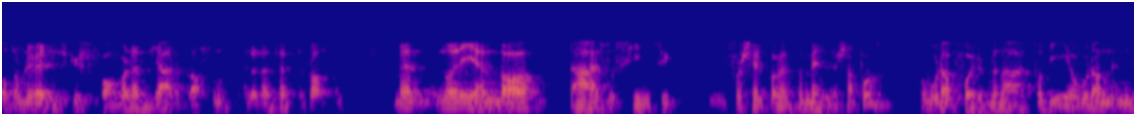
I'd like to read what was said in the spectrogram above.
og som blir veldig skuffa over den fjerdeplassen eller den femteplassen. Men når igjen da det er så sinnssykt forskjell på hvem som melder seg på, og hvordan formen er på de, og hvordan en-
